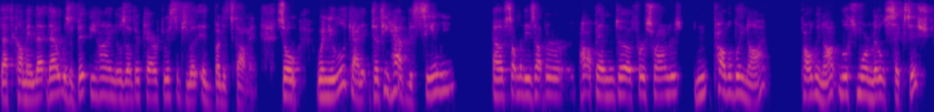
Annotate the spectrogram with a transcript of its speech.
That's coming. That that was a bit behind those other characteristics, but it, but it's coming. So when you look at it, does he have the ceiling of some of these other top end uh, first rounders? Probably not probably not. Looks more middle six-ish,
